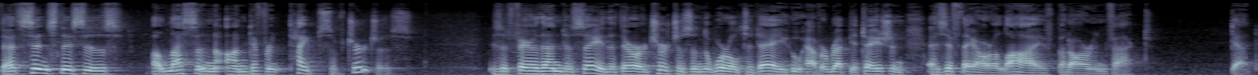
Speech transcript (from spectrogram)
that since this is a lesson on different types of churches, is it fair then to say that there are churches in the world today who have a reputation as if they are alive but are in fact dead?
